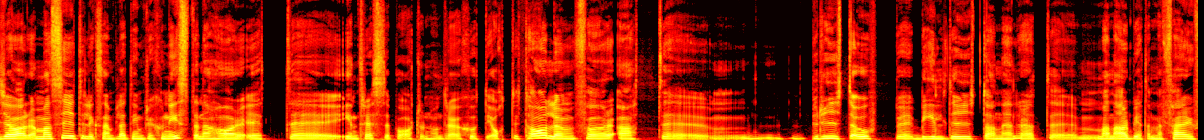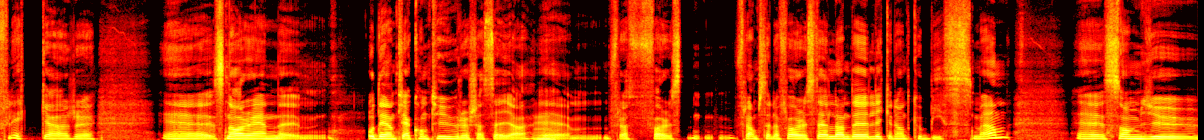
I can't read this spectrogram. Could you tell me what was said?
göra. Man ser till exempel att impressionisterna har ett eh, intresse på 1870-80-talen för att eh, bryta upp eh, bildytan eller att eh, man arbetar med färgfläckar eh, snarare än ordentliga konturer så att säga Mm. för att framställa föreställande. Likadant kubismen som ju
